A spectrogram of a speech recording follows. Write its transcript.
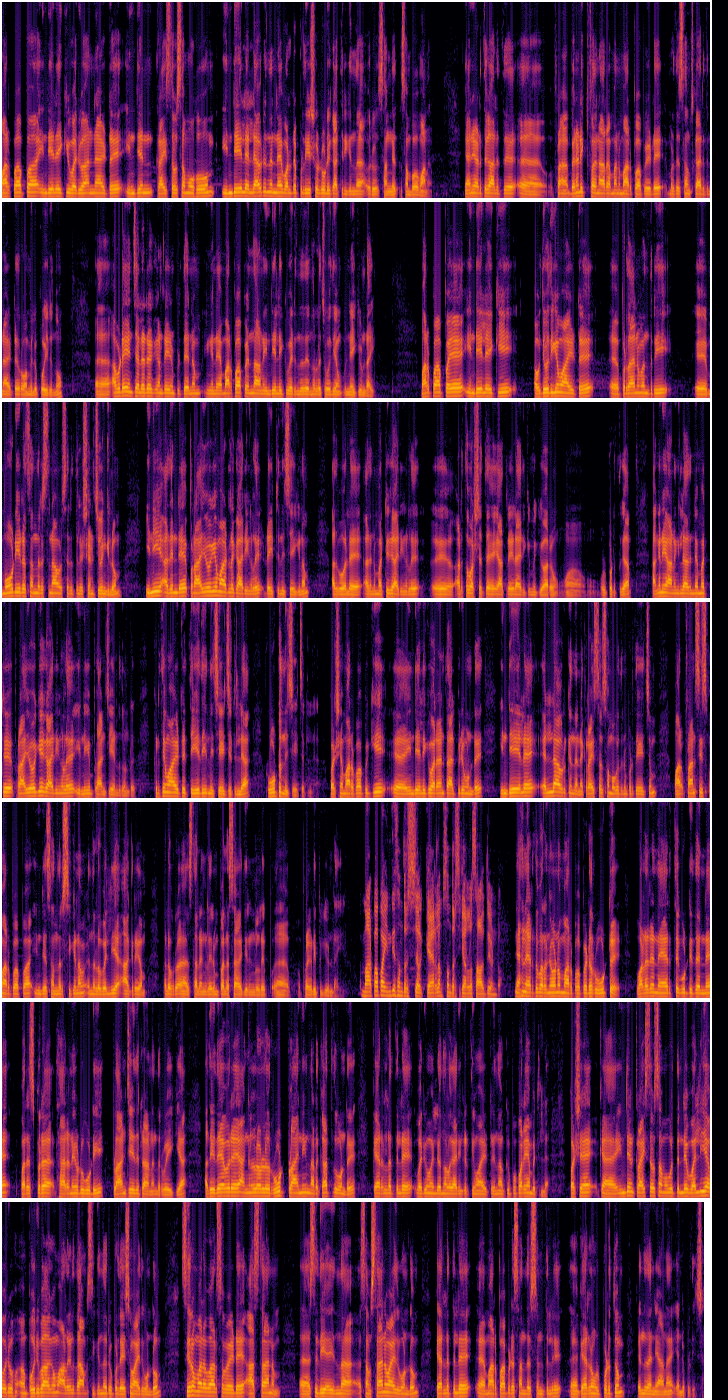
മാർപ്പാപ്പ ഇന്ത്യയിലേക്ക് വരുവാനായിട്ട് ഇന്ത്യൻ ക്രൈസ്തവ സമൂഹവും ഇന്ത്യയിൽ എല്ലാവരും തന്നെ വളരെ പ്രതീക്ഷയോടുകൂടി കാത്തിരിക്കുന്ന ഒരു സംഗ സംഭവമാണ്. ഞാൻ ഈ അടുത്ത കാലത്ത് ബെനഡിക്ട് പതിനാറാമൻ മാർപ്പാപ്പയുടെ മൃതസംസ്കാരത്തിനായിട്ട് റോമിൽ പോയിരുന്നു. അവിടെയും ചിലരൊക്കെ കണ്ടു ഇങ്ങനെ മാർപ്പാപ്പ എന്നാണ് ഇന്ത്യയിലേക്ക് വരുന്നത് എന്നുള്ള ചോദ്യം ഉന്നയിക്കുകയുണ്ടായി. മാർപ്പാപ്പയെ ഇന്ത്യയിലേക്ക് ഔദ്യോഗികമായിട്ട് പ്രധാനമന്ത്രി മോഡിയുടെ സന്ദർശനാവസരത്തിൽ ക്ഷണിച്ചുവെങ്കിലും ഇനി അതിന്റെ പ്രായോഗികമായിട്ടുള്ള കാര്യങ്ങൾ ഡേറ്റ് നിശ്ചയിക്കണം. അതുപോലെ അതിന് മറ്റു കാര്യങ്ങൾ അടുത്ത വർഷത്തെ യാത്രയിലായിരിക്കും മിക്കവാറും ഉൾപ്പെടുത്തുക. അങ്ങനെയാണെങ്കിൽ അതിന്റെ മറ്റ് പ്രായോഗിക കാര്യങ്ങൾ ഇനിയും പ്ലാൻ ചെയ്യേണ്ടതുണ്ട്. കൃത്യമായിട്ട് തീയതി നിശ്ചയിച്ചിട്ടില്ല റൂട്ട് നിശ്ചയിച്ചിട്ടില്ല. പക്ഷേ മാർപ്പാപ്പയ്ക്ക് ഇന്ത്യയിലേക്ക് വരാൻ താല്പര്യമുണ്ട്. ഇന്ത്യയിലെ എല്ലാവർക്കും തന്നെ ക്രൈസ്തവ സമൂഹത്തിന് പ്രത്യേകിച്ചും ഫ്രാൻസിസ് മാർപ്പാപ്പ ഇന്ത്യ സന്ദർശിക്കണം എന്നുള്ള വലിയ ആഗ്രഹം പല സ്ഥലങ്ങളിലും പല സാഹചര്യങ്ങളിലും പ്രകടിപ്പിക്കുകയുണ്ടായി. മാർപ്പാപ്പ ഇന്ത്യ സന്ദർശിച്ചാൽ കേരളം സന്ദർശിക്കാനുള്ള സാധ്യതയുണ്ടോ? ഞാൻ നേരത്തെ പറഞ്ഞോണം മാർപ്പാപ്പയുടെ റൂട്ട് വളരെ നേരത്തെ കൂട്ടി തന്നെ പരസ്പര ധാരണയോടുകൂടി പ്ലാൻ ചെയ്തിട്ടാണ് നിർവഹിക്കുക. അത് ഇതേവരെ അങ്ങനെയുള്ള റൂട്ട് പ്ലാനിങ് നടക്കാത്തത് കൊണ്ട് കേരളത്തിൽ വരുമല്ലോ എന്നുള്ള കാര്യം കൃത്യമായിട്ട് നമുക്കിപ്പോൾ പറയാൻ പറ്റില്ല. പക്ഷേ ഇന്ത്യൻ ക്രൈസ്തവ സമൂഹത്തിന്റെ വലിയ ഒരു ഭൂരിഭാഗം ആളുകൾ താമസിക്കുന്ന ഒരു പ്രദേശമായതുകൊണ്ടും സിറോ മലബാർ സഭയുടെ ആസ്ഥാനം സ്ഥിതി ചെയ്യുന്ന സംസ്ഥാനമായതുകൊണ്ടും കേരളത്തിലെ മാർപ്പാപ്പയുടെ സന്ദർശനത്തിൽ കേരളം ഉൾപ്പെടുത്തും എന്ന് തന്നെയാണ് എന്റെ പ്രതീക്ഷ.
